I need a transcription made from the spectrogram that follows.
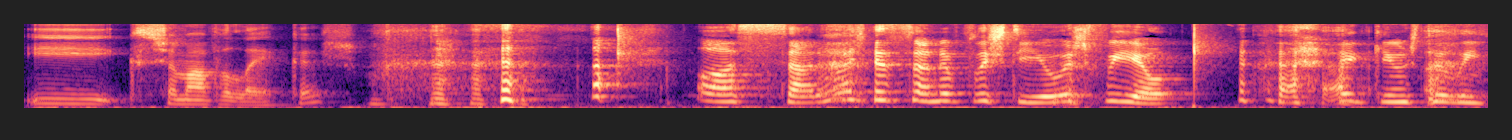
e que se chamava Lecas. Oh, Sara, olha só na plastia, hoje fui eu. Aqui um estalinho.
